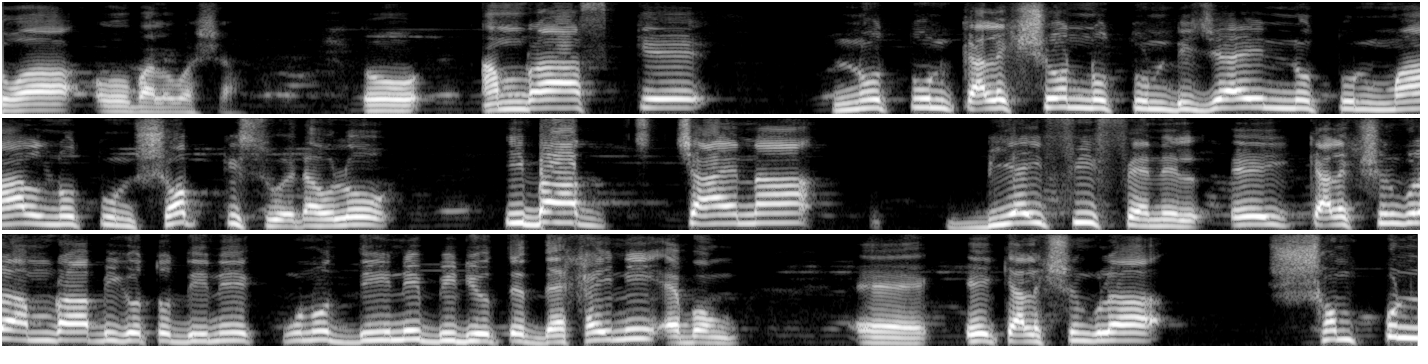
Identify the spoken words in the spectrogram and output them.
দোয়া ও ভালোবাসা। তো আমরা আজকে নতুন কালেকশন, নতুন ডিজাইন, নতুন মাল, নতুন সব কিছু এটা হলো ইবাদ চায়না বিআইপি প্যানেল। এই কালেকশনগুলো আমরা বিগত দিনে কোনো দিনে ভিডিওতে দেখাইনি এবং এই কালেকশনগুলা সম্পূর্ণ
